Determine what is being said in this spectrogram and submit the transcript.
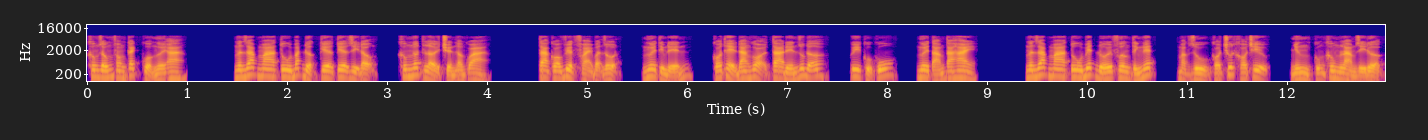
Không giống phong cách của ngươi a. Ngân giáp ma tu bắt được kia tia dị động, không ngất lời truyền âm qua. Ta có việc phải bận rộn, ngươi tìm đến, có thể đang gọi ta đến giúp đỡ, quy củ cũ, ngươi tám ta hai. Ngân giáp ma tu biết đối phương tính nết, mặc dù có chút khó chịu, nhưng cũng không làm gì được.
